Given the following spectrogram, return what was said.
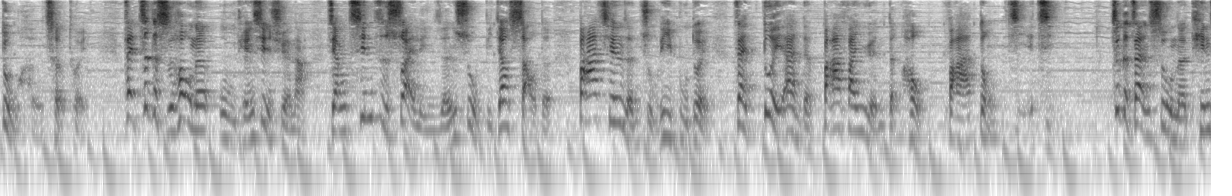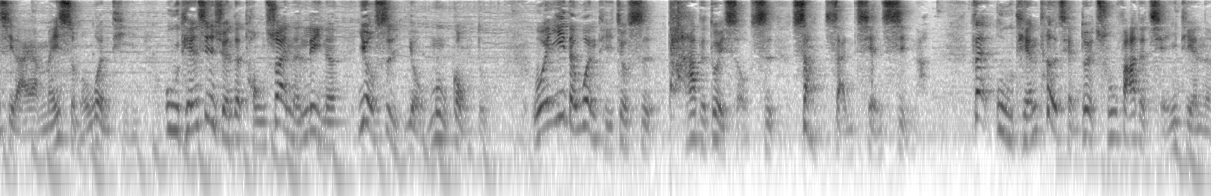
渡河撤退。在这个时候呢，武田信玄啊，将亲自率领人数比较少的八千人主力部队，在对岸的八幡原等候，发动截击。这个战术呢，听起来啊没什么问题。武田信玄的统帅能力呢，又是有目共睹。唯一的问题就是他的对手是上杉谦信啊。在武田特遣队出发的前一天呢，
